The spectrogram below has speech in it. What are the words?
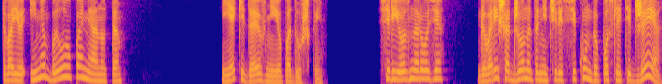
Твое имя было упомянуто. Я кидаю в нее подушкой. Серьезно, Рози? Говоришь о Джонатане через секунду после Ти-Джея?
